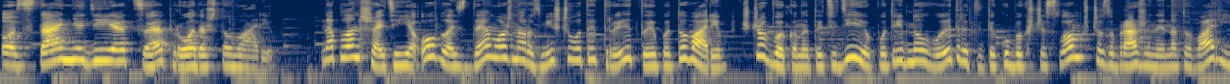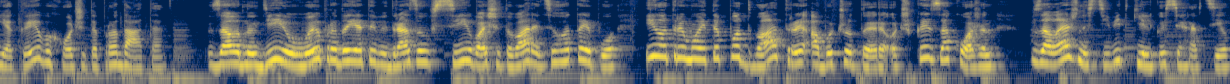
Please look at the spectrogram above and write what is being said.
Остання дія це продаж товарів. На планшеті є область, де можна розміщувати три типи товарів. Щоб виконати цю дію, потрібно витратити кубик з числом, що зображений на товарі, який ви хочете продати. За одну дію ви продаєте відразу всі ваші товари цього типу і отримуєте по 2, 3 або 4 очки за кожен, в залежності від кількості гравців.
